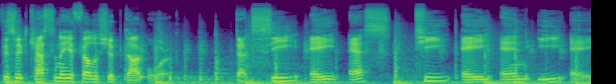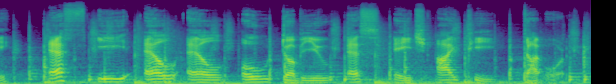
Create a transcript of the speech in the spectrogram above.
Visit castaneafellowship.org. That's C A S T A N E A F E L L O W S H I P dot org.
